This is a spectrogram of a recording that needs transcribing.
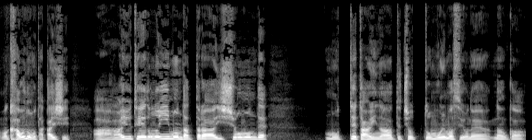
まあ、買うのも高いし、ああいう程度のいいもんだったら一生もんで持ってたいなってちょっと思いますよね。なんか、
